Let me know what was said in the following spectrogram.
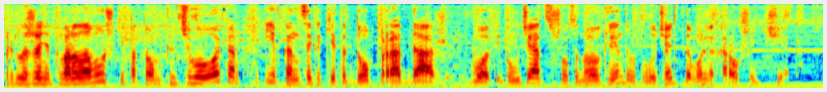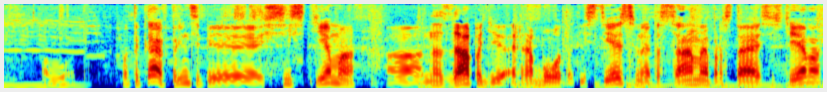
предложение товароловушки, потом ключевой офер и в конце какие-то до продажи, вот, и получается, что с одного клиента вы получаете довольно хороший чек, вот. Вот такая, в принципе, система э, на Западе работает. Естественно, это самая простая система,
